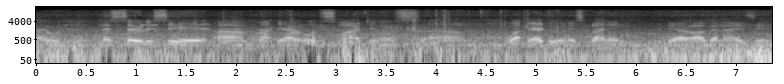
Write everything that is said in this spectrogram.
I wouldn't necessarily say um, that they are outsmarting us. Um, what they're doing is planning, they are organizing,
